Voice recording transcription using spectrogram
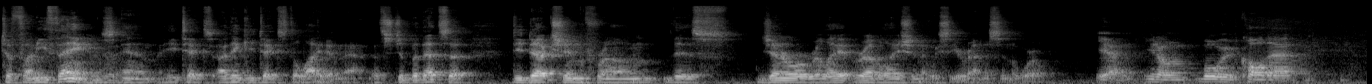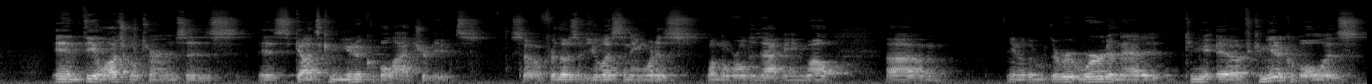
to funny things, mm-hmm. and He takes. I think He takes delight in that. That's just, but that's a deduction from this general revelation that we see around us in the world. Yeah, you know what we would call that in theological terms is is God's communicable attributes. So for those of you listening, what is what in the world does that mean? Well, um, you know the, the root word in that it, of communicable is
